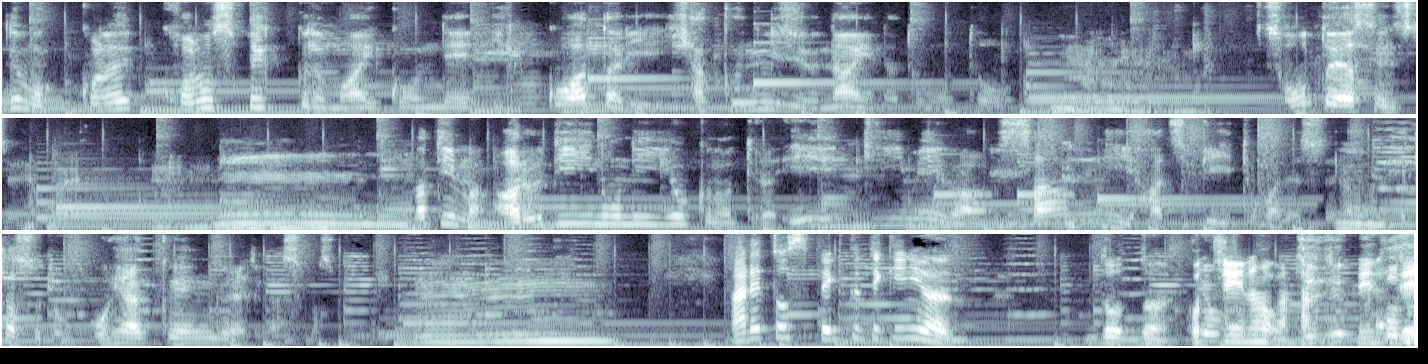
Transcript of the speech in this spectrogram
でもこれ、このスペックのマイコンで1個あたり120何円だと思うと、うん。相当安いんですよね、これ。うーん。あと今、アルディーノによく載ってる AT メガ 328P とかですら、うん下手すると500円ぐらいとかしますもんね。うーん。あれとスペック的にはどどう？なんですかこっちの方が高い全然全こっち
